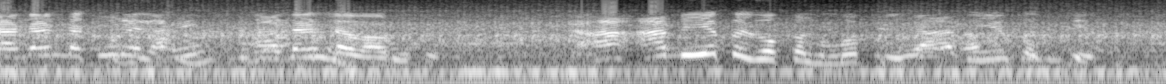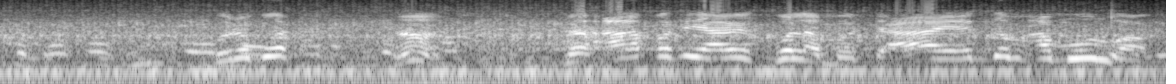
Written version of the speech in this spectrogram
આ દાંડા તોડેલા. છે આ દાંડા છે. આ આ બે એક જ વખતનું મોટું આ બે એક છે. બરોબર? હા. આ પછી આવે ગોલા મરચા. આ એકદમ આ મોરું આવે.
